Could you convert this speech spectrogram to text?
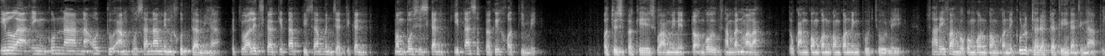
illa ingkuna na'uddu angfusana min khuddamiha kecuali jika kita bisa menjadikan memposisikan kita sebagai khodimi ojo sebagai suami ini tok engko sampean malah tukang kongkon-kongkon ning bojone. Sarifah mbok kongkon-kongkon iku lu darah daging Kanjeng Nabi.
